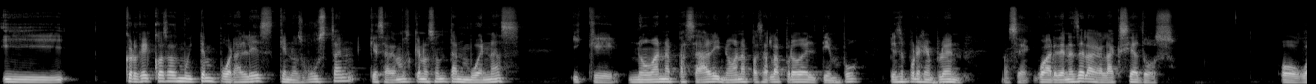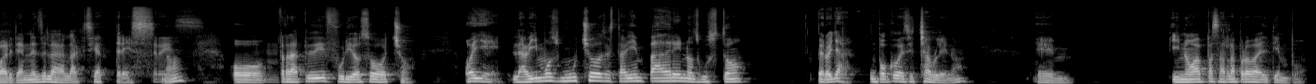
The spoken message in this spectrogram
y creo que hay cosas muy temporales que nos gustan, que sabemos que no son tan buenas y que no van a pasar y no van a pasar la prueba del tiempo. Piensa, por ejemplo, en, no sé, Guardianes de la Galaxia 2 o Guardianes de la Galaxia 3, ¿no? O Rápido y Furioso 8. Oye, la vimos muchos, está bien padre, nos gustó, pero ya, un poco desechable, ¿no? Em, y no va a pasar la prueba del tiempo.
